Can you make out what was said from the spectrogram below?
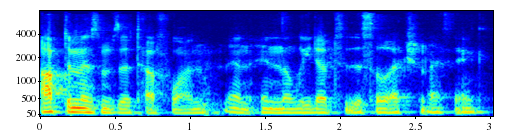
optimism is a tough one in, in the lead up to this election. I think.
